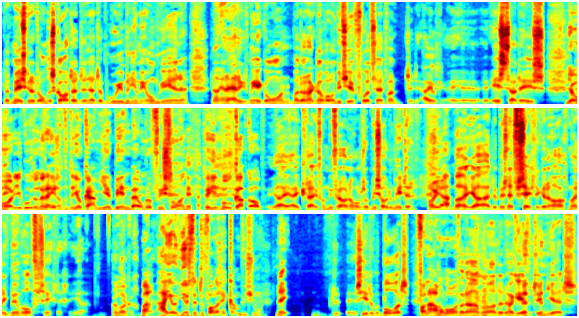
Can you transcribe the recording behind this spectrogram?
dat mensen dat onderschatten, er net op een goede manier mee omgaan. Nou ja, daar erg ik me gewoon, maar dat had ik nog wel een beetje voortzet, want eigenlijk is dat is. Jo hoorde je goed aan de regels, want jou kwam je binnen bij Omroep Friesland, ja. toen hield moel kapkop op. Ja, ja, ik krijg van mijn vrouw nog wel eens op mijn sodometer. Oh ja? Maar ja, dat is net voorzichtiger nog, maar ik ben wel voorzichtig, ja. Gelukkig. Maar ja. hij jou juist toevallig geen campus, jongen? Nee. Zit op het boord. Van Amelon. Van Amelon, dat had ik even toen jet.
